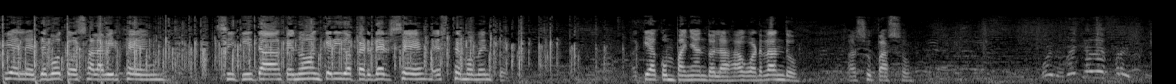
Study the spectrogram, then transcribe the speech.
Fieles devotos a la Virgen Chiquita que no han querido perderse este momento. Aquí acompañándola, aguardando a su paso. Bueno, venga de frente.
